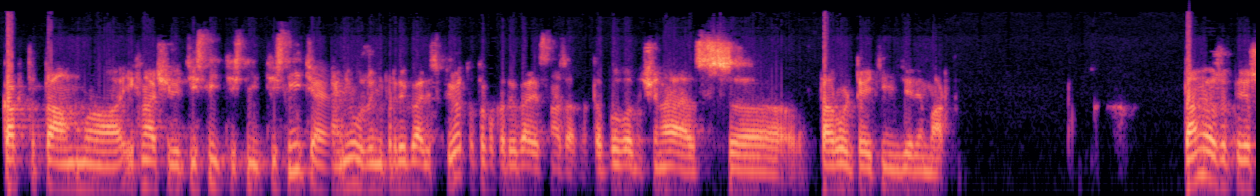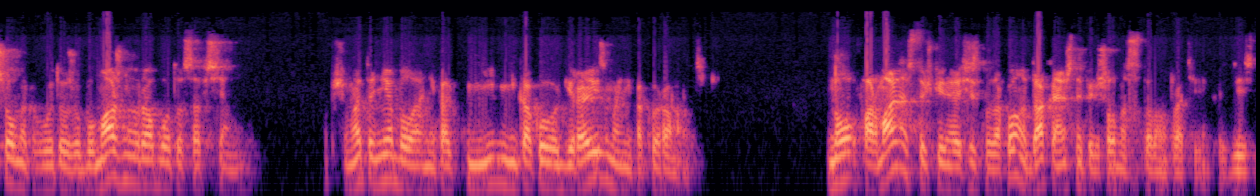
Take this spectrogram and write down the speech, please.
как-то там а, их начали теснить, теснить, теснить, и они уже не продвигались вперед, а только продвигались назад. Это было начиная с а, второй-третьей недели марта. Там я уже перешел на какую-то уже бумажную работу совсем. В общем, это не было никак, ни, никакого героизма, никакой романтики. Но формально, с точки зрения российского закона, да, конечно, перешел на сторону противника. Здесь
